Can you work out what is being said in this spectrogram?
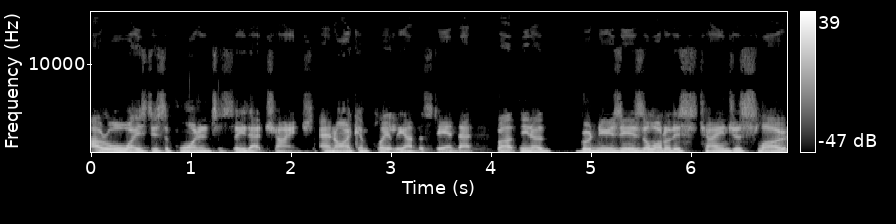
are always disappointed to see that change. And I completely understand that. But, you know, good news is a lot of this change is slow.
